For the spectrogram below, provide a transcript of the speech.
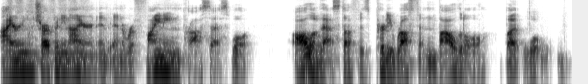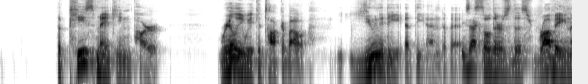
iron sharpening iron and, and a refining process. Well, all of that stuff is pretty rough and volatile, but what, the peacemaking part, really, we could talk about unity at the end of it. Exactly. So there's this rubbing,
